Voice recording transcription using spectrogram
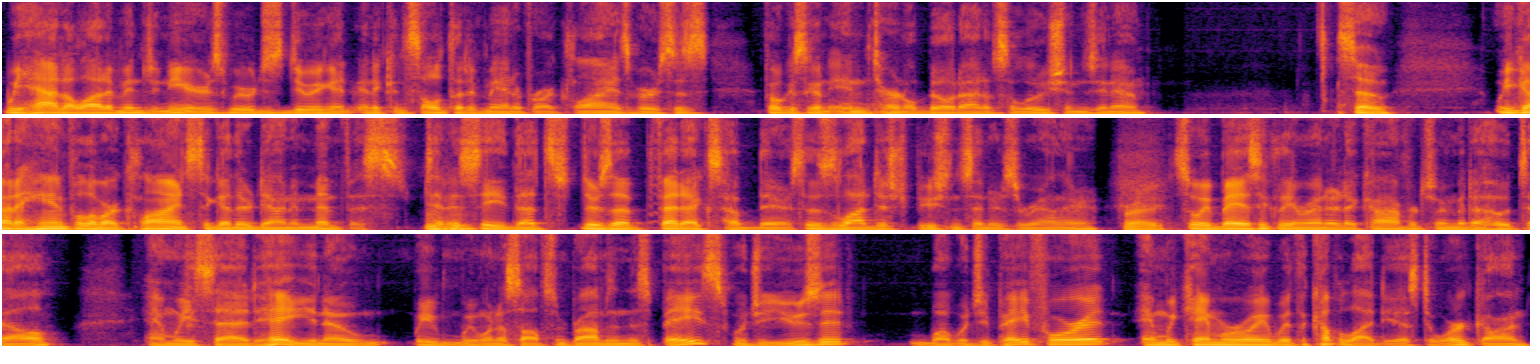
we had a lot of engineers. We were just doing it in a consultative manner for our clients versus focusing on internal build out of solutions, you know. So we got a handful of our clients together down in Memphis, mm-hmm. Tennessee. Mm-hmm. That's there's a FedEx hub there, so there's a lot of distribution centers around there. Right. So we basically rented a conference room at a hotel, and we said, hey, you know, we we want to solve some problems in the space. Would you use it? What would you pay for it? And we came away with a couple ideas to work on.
